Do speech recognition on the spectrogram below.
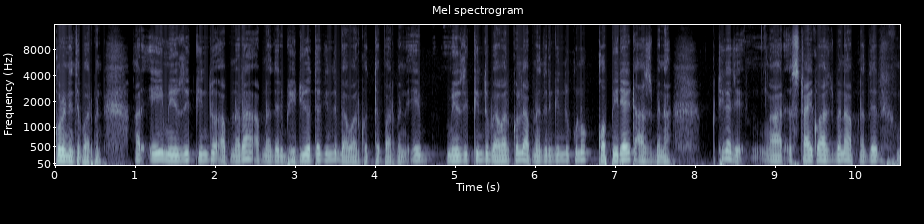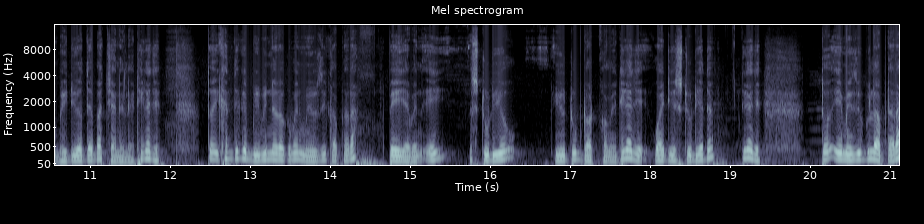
করে নিতে পারবেন। আর এই মিউজিক কিন্তু আপনারা আপনাদের ভিডিওতে কিন্তু ব্যবহার করতে পারবেন। এই মিউজিক কিন্তু ব্যবহার করলে আপনাদের কিন্তু কোনো কপিরাইট আসবে না, ঠিক আছে? আর স্ট্রাইকও আসবে না আপনাদের ভিডিওতে বা চ্যানেলে ঠিক আছে? তো এখান থেকে বিভিন্ন রকমের মিউজিক আপনারা পেয়ে যাবেন। এই স্টুডিও ইউটিউব ডট কমে ঠিক আছে? ওয়াইটি স্টুডিওতে ঠিক আছে? তো এই মিউজিকগুলো আপনারা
